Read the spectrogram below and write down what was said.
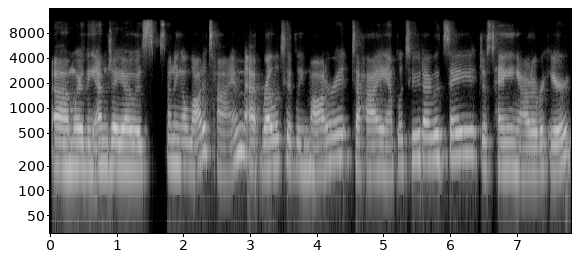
um, where the MJO is spending a lot of time at relatively moderate to high amplitude, I would say, just hanging out over here.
